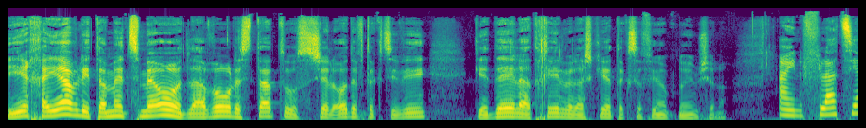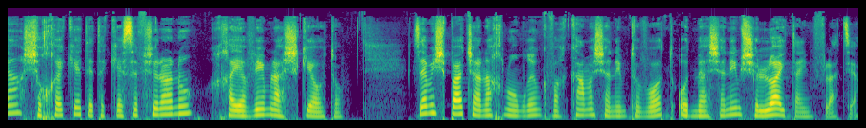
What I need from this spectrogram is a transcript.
יהיה חייב להתאמץ מאוד לעבור לסטטוס של עודף תקציבי כדי להתחיל ולהשקיע את הכספים הפנויים שלו. האינפלציה שוחקת את הכסף שלנו, חייבים להשקיע אותו. זה משפט שאנחנו אומרים כבר כמה שנים טובות, עוד מהשנים שלא הייתה אינפלציה.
